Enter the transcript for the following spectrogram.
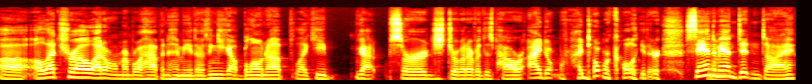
Uh, Electro, I don't remember what happened to him either. I think he got blown up, like he got surged or whatever with his power. I don't. I don't recall either. Sandman didn't die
